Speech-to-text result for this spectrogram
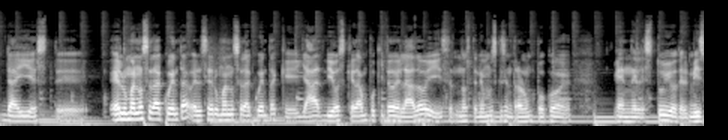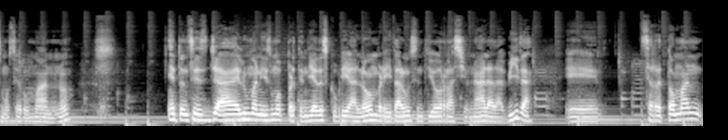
de ahí este, el humano se da cuenta, el ser humano se da cuenta que ya Dios queda un poquito de lado y nos tenemos que centrar un poco en el estudio del mismo ser humano, ¿no? Entonces ya el humanismo pretendía descubrir al hombre y dar un sentido racional a la vida. Eh, se retoman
